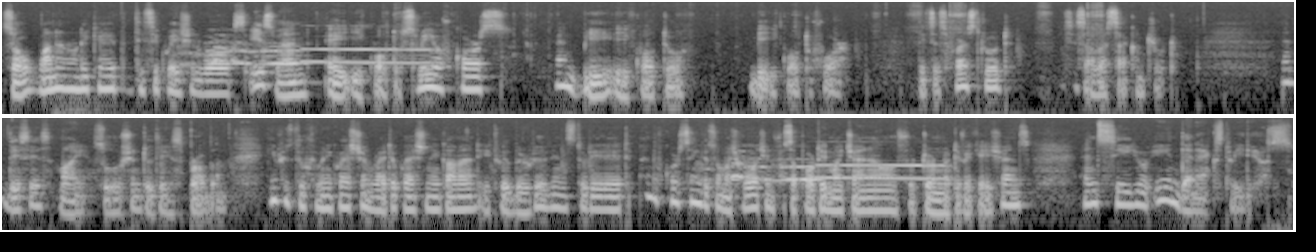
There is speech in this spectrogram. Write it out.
so one and only case that this equation works is when a equal to 3 of course and b equal to b equal to 4 this is first root this is our second root and this is my solution to this problem. If you still have any question, write a question in comment, it will be really nice to read it. And of course, thank you so much for watching, for supporting my channel, for turn notifications, and see you in the next videos.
